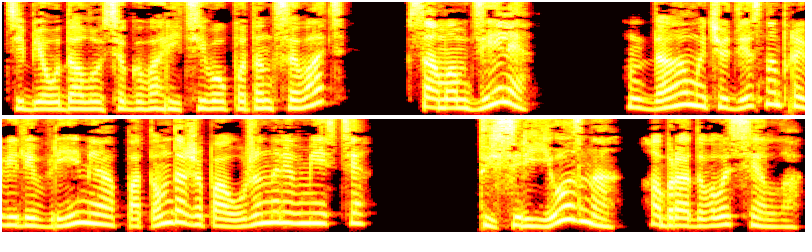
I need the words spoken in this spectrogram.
«Тебе удалось уговорить его потанцевать? В самом деле?» «Да, мы чудесно провели время, а потом даже поужинали вместе». «Ты серьезно?» — обрадовалась Элла.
